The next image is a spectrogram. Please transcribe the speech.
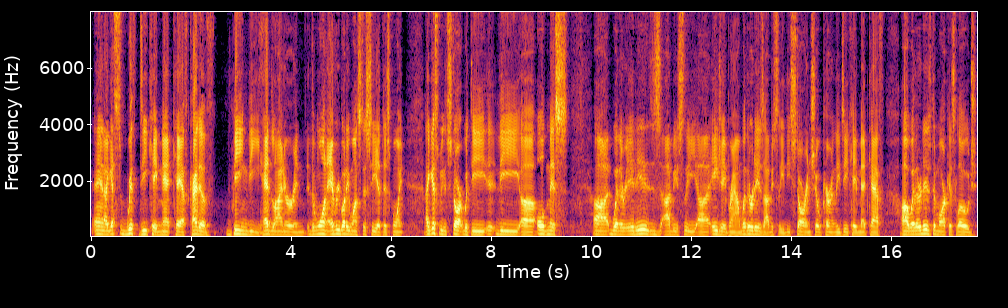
and I guess with DK Metcalf kind of being the headliner and the one everybody wants to see at this point. I guess we can start with the the uh, Ole Miss. Uh, whether it is obviously uh, AJ Brown, whether it is obviously the star and show currently DK Metcalf, uh, whether it is DaMarkus Lodge.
